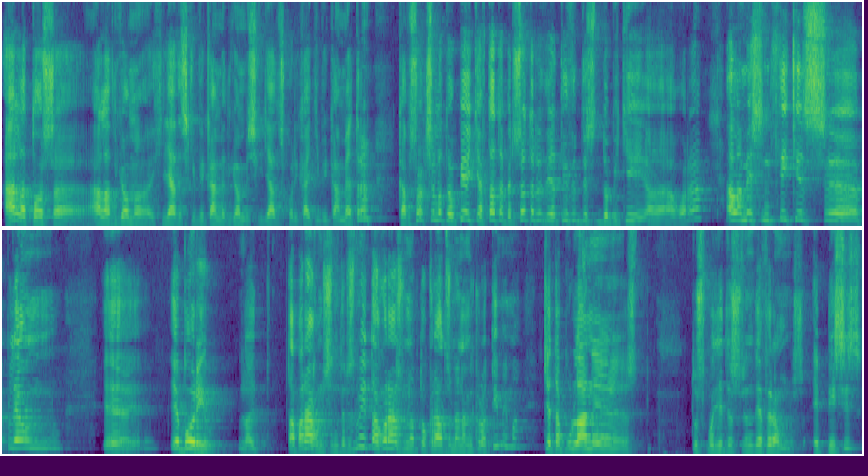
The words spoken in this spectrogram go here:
άλλα τόσα, άλλα 2.000 κυβικά με 2.500 χωρικά κυβικά μέτρα, καυσόξυλα, τα οποία και αυτά τα περισσότερα διατίθενται στην τοπική αγορά, αλλά με συνθήκες ε, πλέον εμπορίου. Δηλαδή, τα παράγουν οι συνεταιρισμοί, τα αγοράζουν από το κράτος με ένα μικρό τίμημα και τα πουλάνε τους πολίτες τους ενδιαφερόμενους. Επίσης,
